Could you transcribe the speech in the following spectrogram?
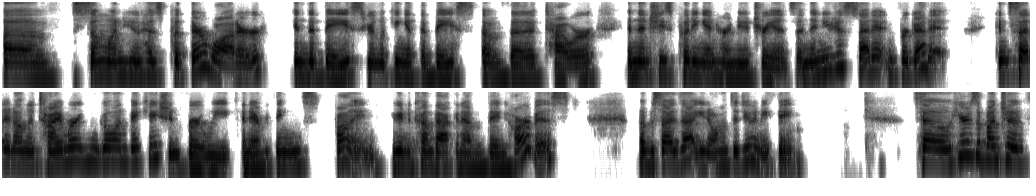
of someone who has put their water in the base. You're looking at the base of the tower, and then she's putting in her nutrients. And then you just set it and forget it. Can set it on a timer and can go on vacation for a week, and everything's fine. You're going to come back and have a big harvest. But besides that, you don't have to do anything. So here's a bunch of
